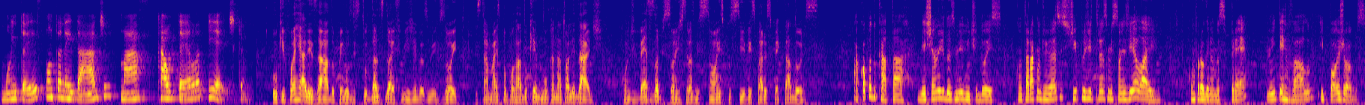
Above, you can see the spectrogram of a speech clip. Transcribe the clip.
muita espontaneidade, mas cautela e ética. O que foi realizado pelos estudantes da UFMG em 2018 está mais popular do que nunca na atualidade, com diversas opções de transmissões possíveis para os espectadores. A Copa do Catar, neste ano de 2022, contará com diversos tipos de transmissões via live, com programas pré, no intervalo e pós-jogos,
